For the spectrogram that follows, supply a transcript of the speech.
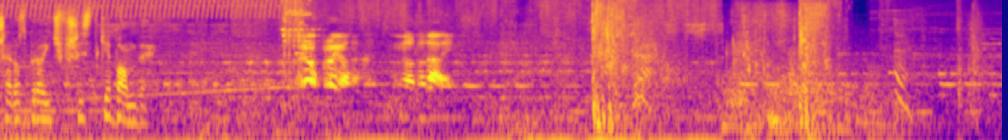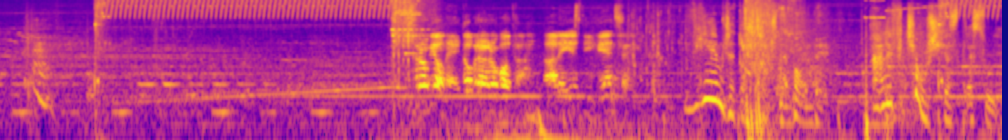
Muszę rozbroić wszystkie bomby. Rozbrojona. No to dalej. Zrobione, dobra robota, ale jest ich więcej. Wiem, że to sztuczne bomby, ale wciąż się stresuję.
